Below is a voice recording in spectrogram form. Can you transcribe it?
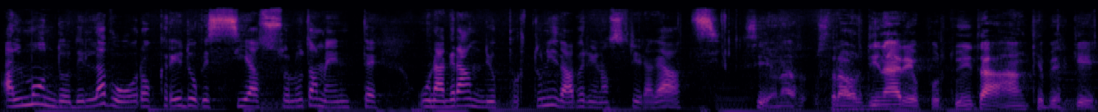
al mondo del lavoro credo che sia assolutamente una grande opportunità per i nostri ragazzi. Sì, è una straordinaria opportunità anche perché,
